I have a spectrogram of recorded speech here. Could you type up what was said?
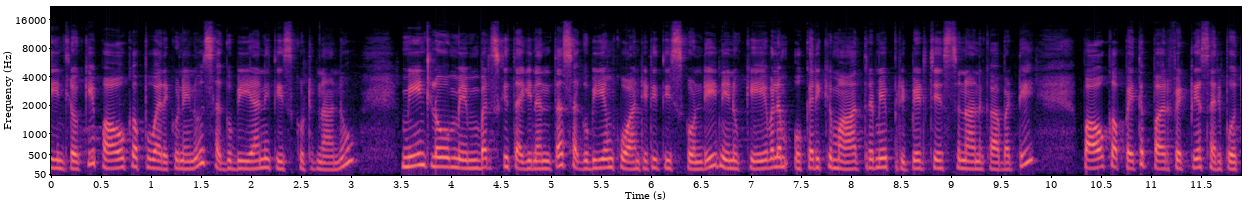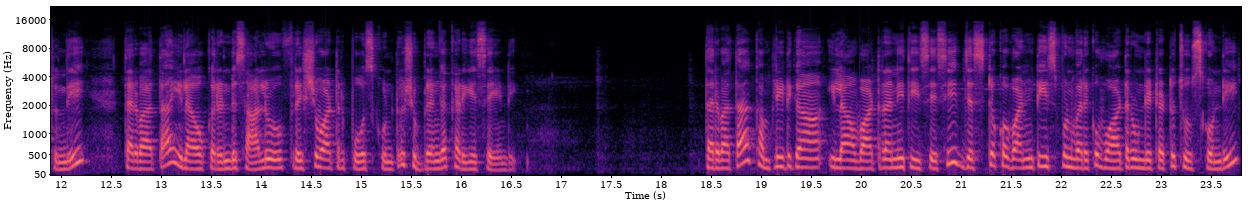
దీంట్లోకి పావు కప్పు వరకు నేను సగ్గుబియ్యాన్ని తీసుకుంటున్నాను. మీ ఇంట్లో మెంబర్స్కి తగినంత సగ్గుబియ్యం క్వాంటిటీ తీసుకోండి. నేను కేవలం ఒకరికి మాత్రమే ప్రిపేర్ చేస్తున్నాను కాబట్టి పావు కప్పు అయితే పర్ఫెక్ట్గా సరిపోతుంది. తర్వాత ఇలా ఒక రెండు సార్లు ఫ్రెష్ వాటర్ పోసుకుంటూ శుభ్రంగా కడిగేసేయండి. తర్వాత కంప్లీట్గా ఇలా వాటర్ అన్నీ తీసేసి జస్ట్ ఒక వన్ టీ స్పూన్ వరకు వాటర్ ఉండేటట్టు చూసుకోండి.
